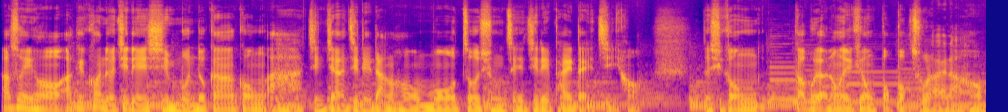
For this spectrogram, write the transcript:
啊，所以吼，啊，去看到这个新闻，就感觉讲啊，真正一个人吼，莫做伤济这个歹代志吼，就是讲到尾啊，拢会去用曝曝出来啦吼。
